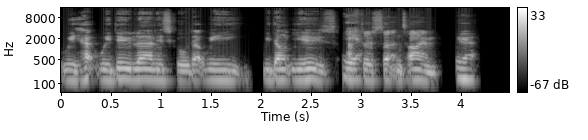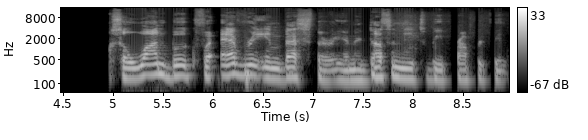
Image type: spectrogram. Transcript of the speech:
we ha- we do learn in school that we we don't use Yeah. after a certain time. Yeah. So one book for every investor, and it doesn't need to be property.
